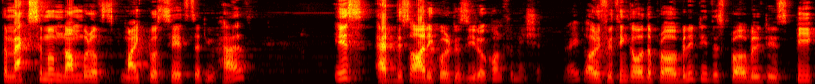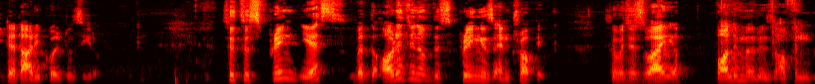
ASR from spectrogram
the maximum number of micro states that you have is at this r equal to 0 conformation right or if you think about the probability this probability is peaked at r equal to 0. Okay. So, it is a spring yes, but the origin of the spring is entropic. So, which is why a polymer is often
